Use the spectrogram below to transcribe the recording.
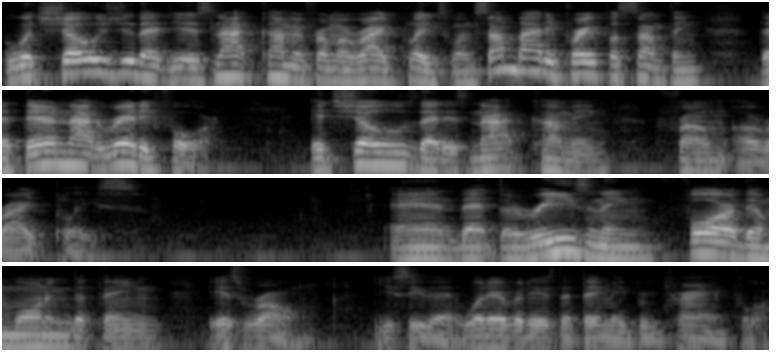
which shows you that it's not coming from a right place. When somebody pray for something that they're not ready for, it shows that it's not coming from a right place. And that the reasoning for them wanting the thing is wrong. You see that, whatever it is that they may be praying for.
